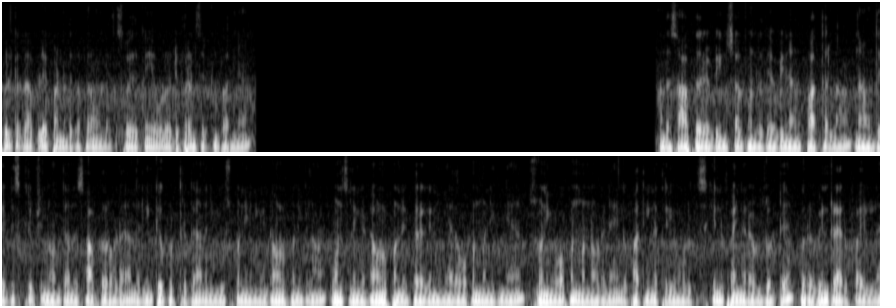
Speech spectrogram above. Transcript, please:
ஃபில்டர் அப்ளை பண்ணதுக்கப்புறம் உள்ளது. ஸோ இதுக்கும் எவ்வளோ டிஃப்ரென்ஸ் இருக்குன்னு பாருங்கள் அந்த சாஃப்ட்வேர் எப்படி இன்ஸ்டால் பண்ணுறது அப்படின்னு நான் பார்த்துடலாம். நான் வந்து டிஸ்கிரிப்ஷனில் வந்து அந்த சாஃப்ட்வேரோட அந்த லிங்க்கு கொடுத்துருக்கேன். அதை நீங்கள் யூஸ் பண்ணி நீங்கள் டவுன்லோட் பண்ணிக்கலாம். ஒன்ஸ் நீங்கள் டவுன்லோட் பண்ண பிறகு நீங்கள் அதை ஓப்பன் பண்ணிக்கிங்க. ஸோ நீங்கள் ஓப்பன் பண்ண உடனே இங்கே பார்த்தீங்கன்னா தெரியும் உங்களுக்கு ஸ்கின் ஃபைனர் அப்படின்னு சொல்லிட்டு ஒரு விண்ட்ரேர் ஃபைலில்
